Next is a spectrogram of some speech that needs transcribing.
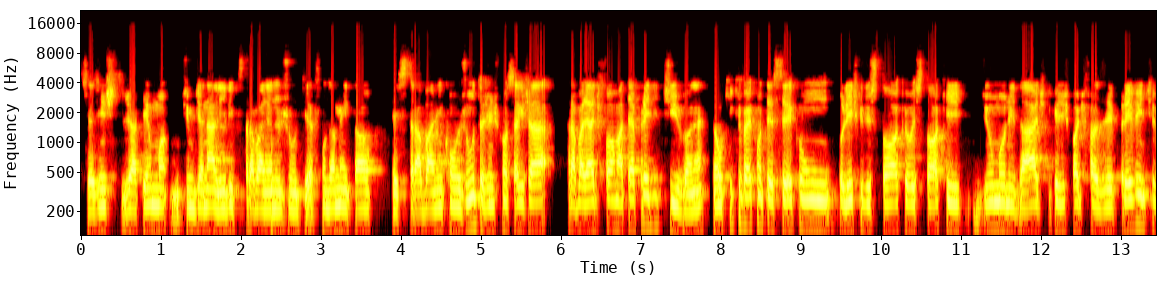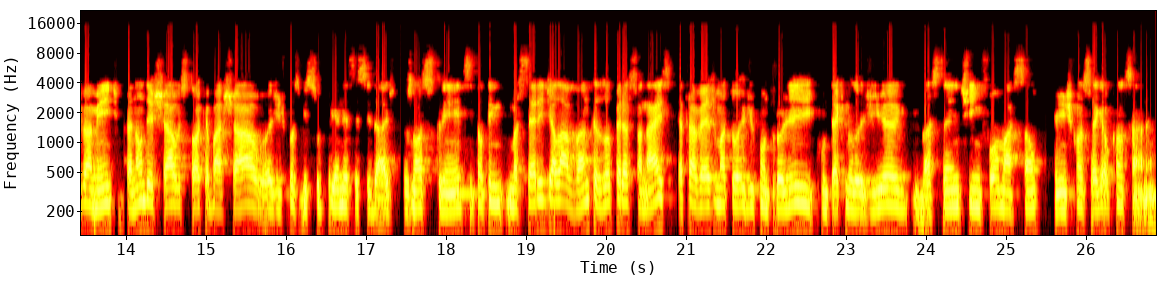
se a gente já tem uma, um time de analytics trabalhando junto e é fundamental esse trabalho em conjunto, a gente consegue já trabalhar de forma até preditiva, né? Então, o que, que vai acontecer com política de estoque ou estoque de uma unidade? O que, que a gente pode fazer preventivamente para não deixar o estoque abaixar ou a gente conseguir suprir a necessidade dos nossos clientes? Então, tem uma série de alavancas operacionais que, através de uma torre de controle com tecnologia e bastante informação, a gente consegue alcançar, né?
